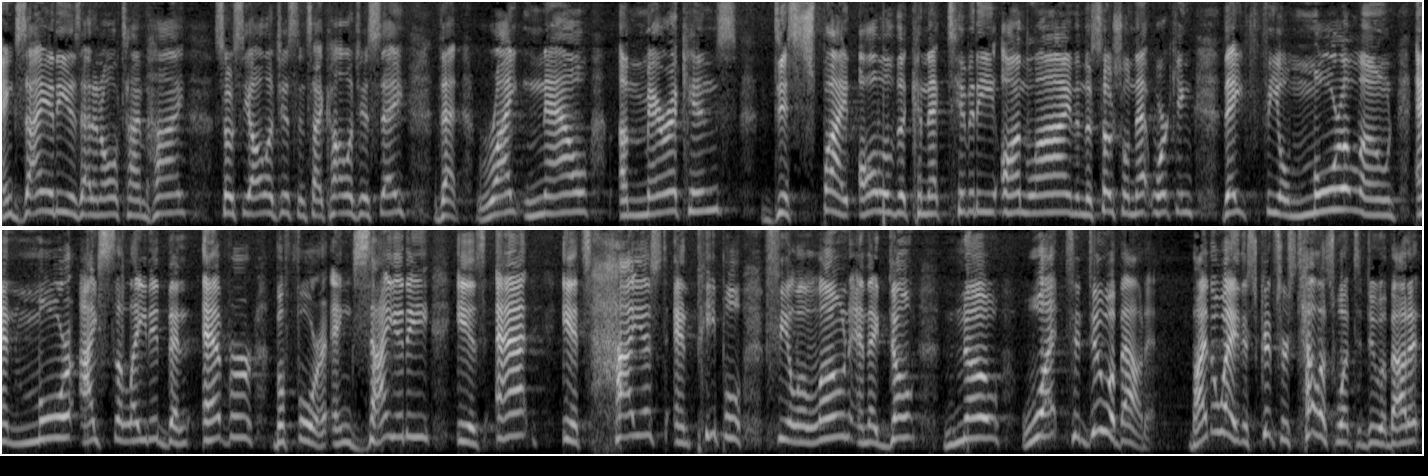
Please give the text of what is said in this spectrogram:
Anxiety is at an all time high. Sociologists and psychologists say that right now, Americans, despite all of the connectivity online and the social networking, they feel more alone and more isolated than ever before. Anxiety is at its highest, and people feel alone and they don't know what to do about it. By the way, the scriptures tell us what to do about it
